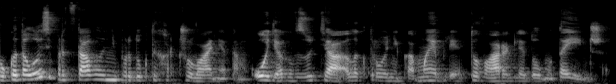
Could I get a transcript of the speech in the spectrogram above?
У каталозі представлені продукти харчування, там одяг, взуття, електроніка, меблі, товари для дому та інше.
